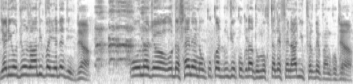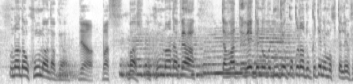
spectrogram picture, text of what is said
ਜਿਹੜੀ ਉਹ ਜੂਜ਼ ਆਂਦੀ ਪਈ ਹੈ ਨਾ ਜੀ ਜਾ ਉਹਨਾਂ उनजो दसाइंदे न दूजे कुकड़ा तो मुख्तलिफ़ हैं अॼु फिरदे पिया खून आंदा पिया बस बस खून आंदा पिया त वत वेगनो दूजे कुकड़ा तो कितने मुख़्तलिफ़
